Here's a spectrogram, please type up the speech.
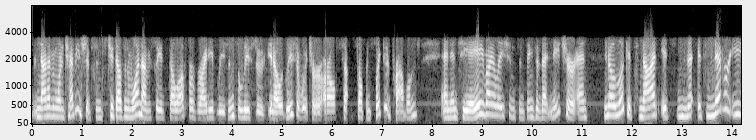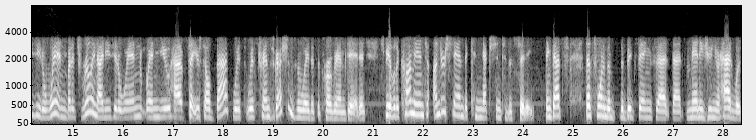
not having won a championship since 2001 obviously it fell off for a variety of reasons the least you know at least of which are, are all self-inflicted problems and ncaa violations and things of that nature and you know look it's not it's ne- it's never easy to win but it's really not easy to win when you have set yourself back with with transgressions the way that the program did and to be able to come in to understand the connection to the city i think that's that's one of the, the big things that, that Manny Jr. had was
